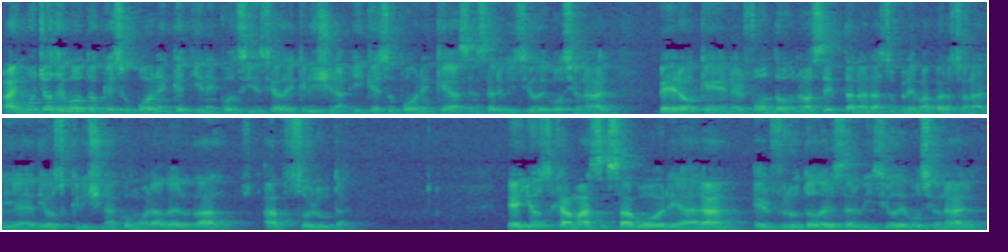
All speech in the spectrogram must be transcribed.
Hay muchos devotos que suponen que tienen conciencia de Krishna y que suponen que hacen servicio devocional, pero que en el fondo no aceptan a la suprema personalidad de Dios Krishna como la verdad absoluta. Ellos jamás saborearán el fruto del servicio devocional,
